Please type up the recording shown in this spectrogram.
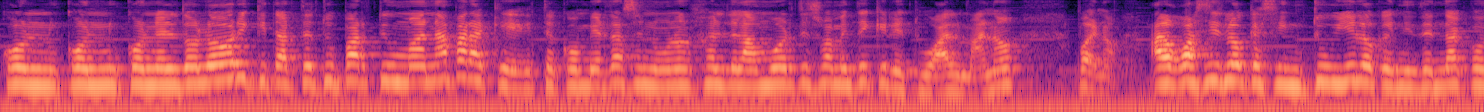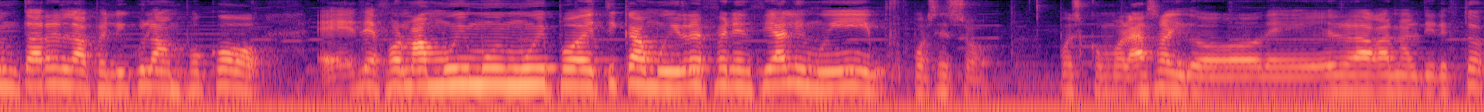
con, con- con el dolor y quitarte tu parte humana para que te conviertas en un ángel de la muerte y solamente quiere tu alma, ¿no? Bueno, algo así es lo que se intuye, lo que intenta contar en la película un poco eh, de forma muy, muy, muy poética, muy referencial y muy, pues eso, pues como le ha salido de la gana al director.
